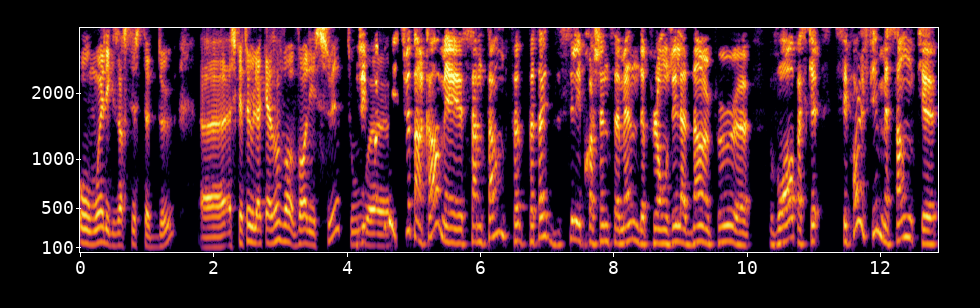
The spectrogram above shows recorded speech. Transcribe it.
au moins l'Exorciste 2. Euh, est-ce que tu as eu l'occasion de voir, les suites ou J'ai pas vu les suites encore, mais ça me tente peut-être d'ici les prochaines semaines de plonger là-dedans un peu, voir parce que c'est pas un film, me semble que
